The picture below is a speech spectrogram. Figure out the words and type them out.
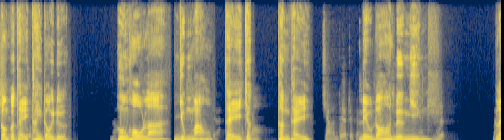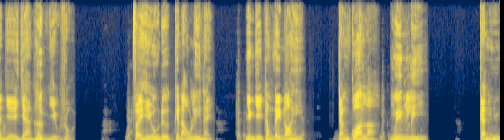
còn có thể thay đổi được. Huống hồ là dung mạo, thể chất, thân thể. Điều đó đương nhiên là dễ dàng hơn nhiều rồi. Phải hiểu được cái đạo lý này. Những gì trong đây nói Chẳng qua là nguyên lý Cảnh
